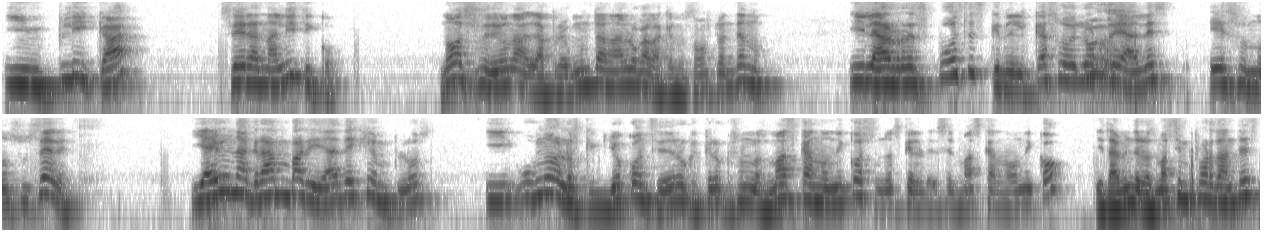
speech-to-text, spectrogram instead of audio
implica ser analítico? ¿No? Esa sería la pregunta análoga a la que nos estamos planteando. Y la respuesta es que en el caso de los reales, eso no sucede. Y hay una gran variedad de ejemplos. Y uno de los que yo considero que creo que son los más canónicos, si no es que es el más canónico, y también de los más importantes,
